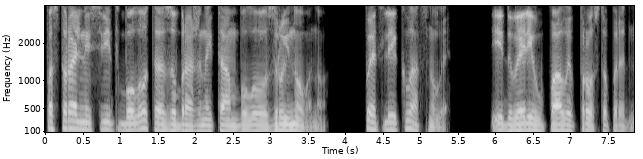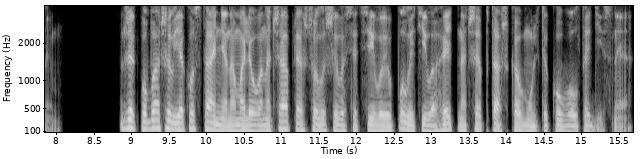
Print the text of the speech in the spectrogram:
Пасторальний світ болота, зображений там, було зруйновано, петлі клацнули, і двері впали просто перед ним. Джек побачив, як остання намальована чапля, що лишилася цілою, полетіла геть, наче пташка в мультику Волта Діснея.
